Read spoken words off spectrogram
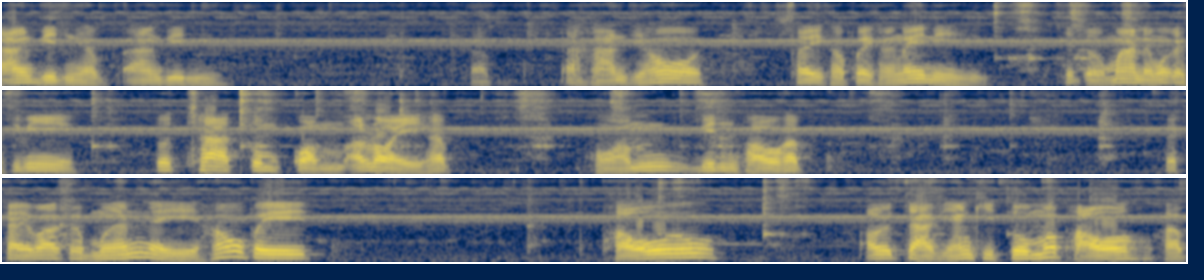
อ่างดินครับอ่างดิน ครับ อาหารที่เขา ใส่เข้าไปข้างในนี่เฮ็ดออกมาเนี่ยมันก็จะมีรสชาติกลมกล่อมอร่อยครับ หอมดินเผาครับคล้ายๆว่าก็เหมือนไอ้เฮาไป เผา เอาจากหยังขีดตัวมาเผาครับ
